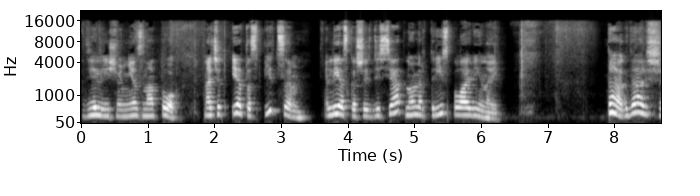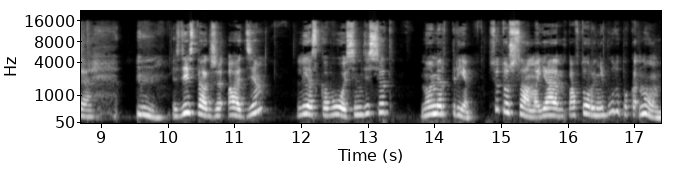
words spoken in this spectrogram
деле еще не знаток. Значит, это спицы леска 60, номер 3,5. Так, дальше. Здесь также Адди, леска 80, номер 3. Все то же самое. Я повторы не буду пока... Ну,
